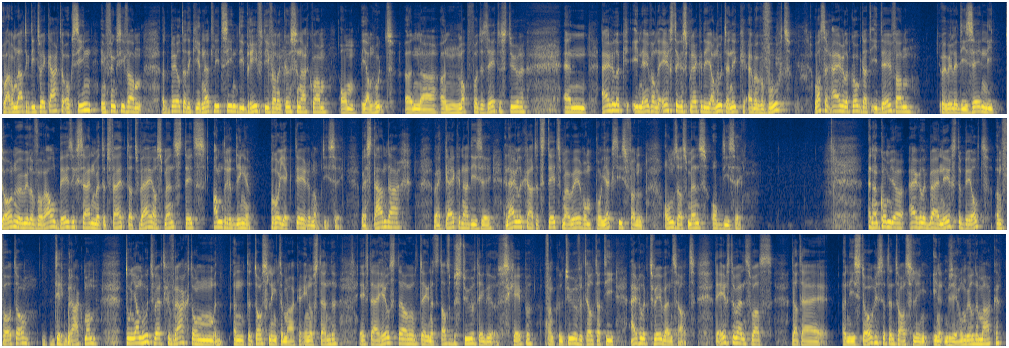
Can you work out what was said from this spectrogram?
Waarom laat ik die twee kaarten ook zien? In functie van het beeld dat ik hier net liet zien, die brief die van een kunstenaar kwam om Jan Hoed een, uh, een map voor de zee te sturen. En eigenlijk in een van de eerste gesprekken die Janoet en ik hebben gevoerd, was er eigenlijk ook dat idee van we willen die zee niet tonen, we willen vooral bezig zijn met het feit dat wij als mens steeds andere dingen projecteren op die zee. Wij staan daar, wij kijken naar die zee en eigenlijk gaat het steeds maar weer om projecties van ons als mens op die zee. En dan kom je eigenlijk bij een eerste beeld, een foto, Dirk Braakman. Toen Jan Hoed werd gevraagd om een tentoonstelling te maken in Oostende, heeft hij heel snel tegen het stadsbestuur, tegen de schepen van cultuur, verteld dat hij eigenlijk twee wensen had. De eerste wens was dat hij een historische tentoonstelling in het museum wilde maken.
